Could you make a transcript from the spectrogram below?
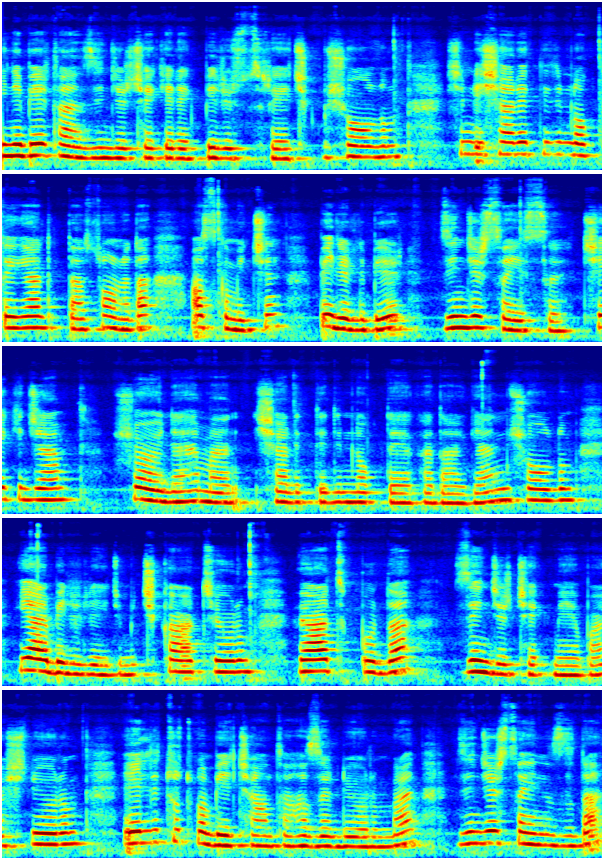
Yine bir tane zincir çekerek bir üst sıraya çıkmış oldum. Şimdi işaretlediğim noktaya geldikten sonra da askım için belirli bir zincir sayısı çekeceğim. Şöyle hemen işaretlediğim noktaya kadar gelmiş oldum. Yer belirleyicimi çıkartıyorum ve artık burada zincir çekmeye başlıyorum. Elde tutma bir çanta hazırlıyorum ben. Zincir sayınızı da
